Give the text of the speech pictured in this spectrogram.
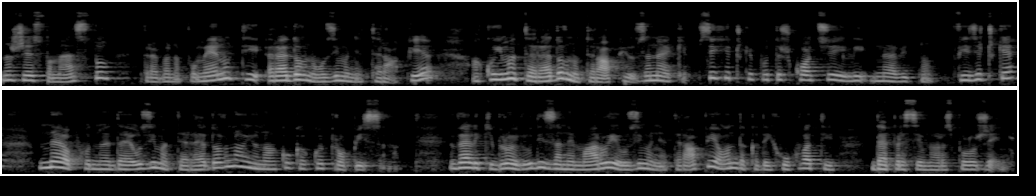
Na šestom mestu treba napomenuti redovno uzimanje terapije. Ako imate redovnu terapiju za neke psihičke poteškoće ili nebitno fizičke, neophodno je da je uzimate redovno i onako kako je propisano. Veliki broj ljudi zanemaruje uzimanje terapije onda kada ih uhvati depresivno raspoloženje.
